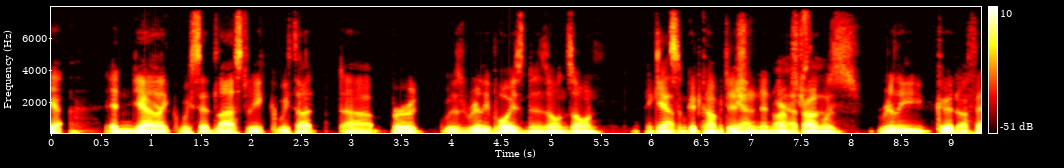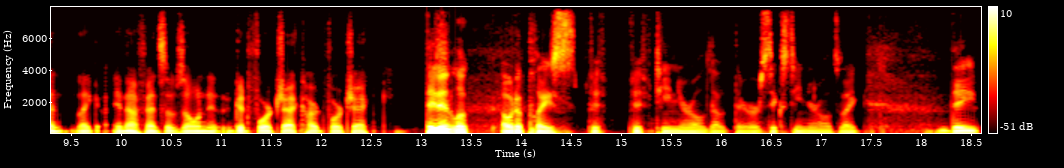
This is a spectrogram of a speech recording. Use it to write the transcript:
Yeah. And yeah, Yeah. like we said last week, we thought uh, Berg was really poised in his own zone against Yeah. some good competition, and Armstrong was really good offen- like in the offensive zone, good forecheck, hard forecheck. They didn't look out of place. Fifteen year olds out there or sixteen year olds, like they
